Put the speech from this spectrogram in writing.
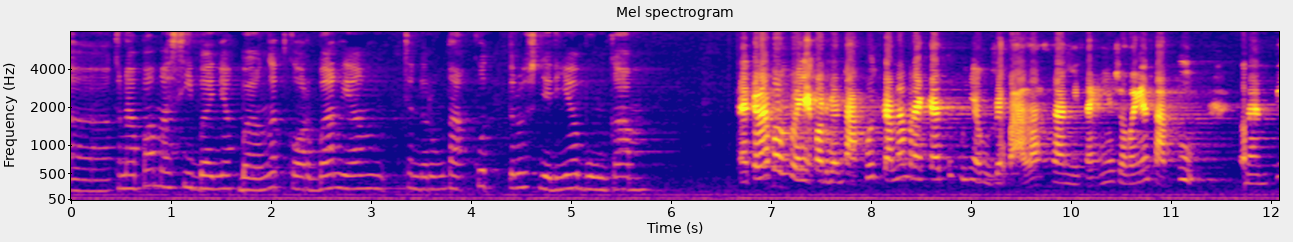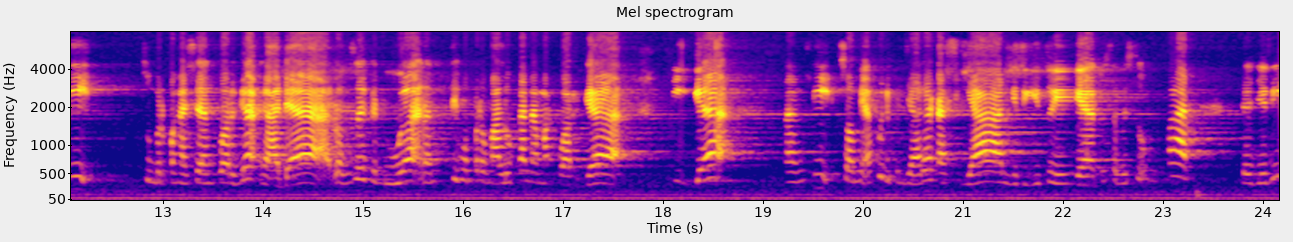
uh, kenapa masih banyak banget korban yang cenderung takut terus jadinya bungkam Nah, kenapa banyak korban takut? Karena mereka tuh punya beberapa alasan. Misalnya, contohnya satu, nanti sumber penghasilan keluarga nggak ada lalu kedua nanti mempermalukan nama keluarga tiga nanti suami aku di penjara kasihan gitu-gitu ya terus habis itu empat dan jadi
